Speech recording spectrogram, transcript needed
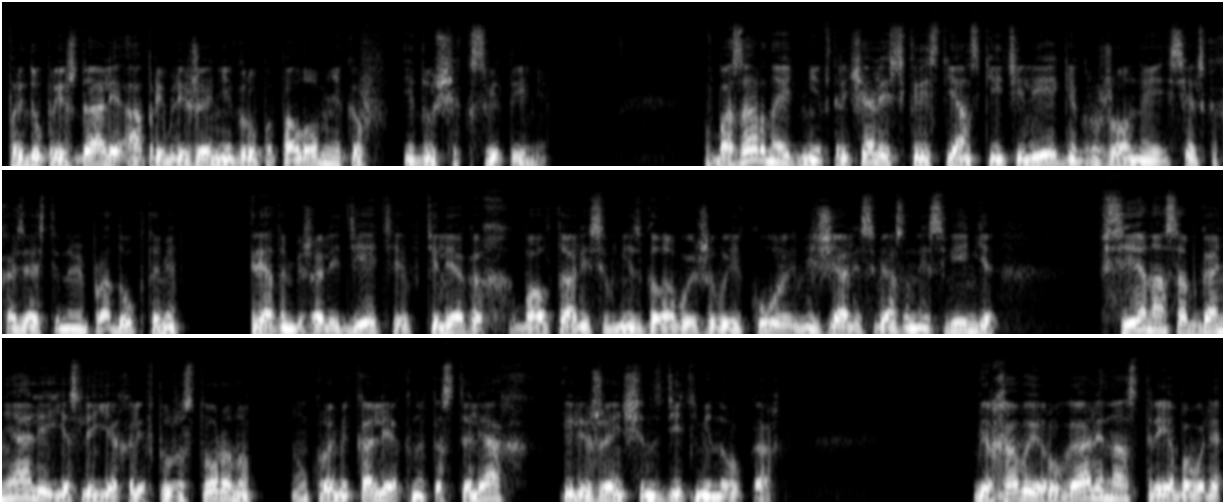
предупреждали о приближении группы паломников, идущих к святыне. В базарные дни встречались крестьянские телеги, груженные сельскохозяйственными продуктами, рядом бежали дети, в телегах болтались вниз головой живые куры, визжали связанные свиньи, все нас обгоняли, если ехали в ту же сторону, ну, кроме коллег на костылях или женщин с детьми на руках. Верховые ругали нас, требовали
